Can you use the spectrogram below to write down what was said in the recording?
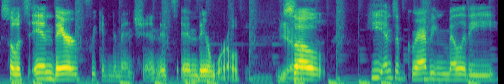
so it's in their freaking dimension. It's in their world. Yeah, so he ends up grabbing melody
